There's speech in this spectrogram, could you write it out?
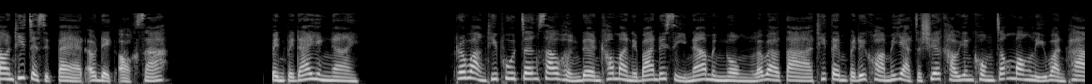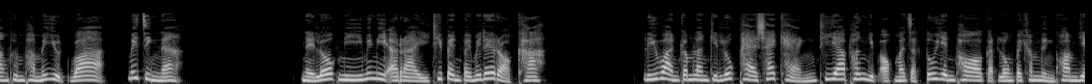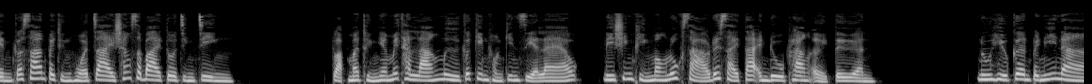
ตอนที่ 78 เอาเด็กออกซะ เป็นไปได้ยังไง ระหว่างที่พูดเจิ้งเศร้าเหิงเดินเข้ามาในบ้านด้วยสีหน้ามึนงง และแววตาที่เต็มไปด้วยความไม่อยากจะเชื่อเขายังคงจ้องมองหลีหวันพลางพึมพำไม่หยุดว่า ไม่จริงนะ ในโลกนี้ไม่มีอะไรที่เป็นไปไม่ได้หรอกค่ะหลีหวันกำลังกินลูกแพรแช่แข็งที่ย่าเพิ่งหยิบออกมาจากตู้เย็นพอกัดลงไปคำหนึ่งความเย็นก็ซ่านไปถึงหัวใจช่างสบายตัวจริง ๆ กลับมาถึงยังไม่ทันล้างมือก็กินของกินเสียแล้ว ลีชิงผิงมองลูกสาวด้วยสายตาเอ็นดูพลางเอ่ยเตือน หนูหิวเกินไปนี่นา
